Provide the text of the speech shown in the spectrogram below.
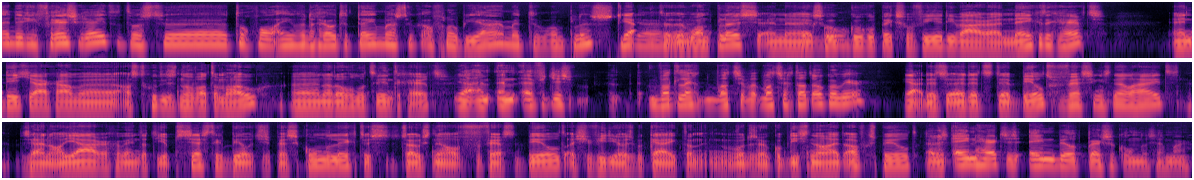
en de refresh rate, dat was eh, toch wel een van de grote thema's natuurlijk afgelopen jaar met de OnePlus. Die, ja de, de OnePlus en eh, Pixel. Google Pixel 4 die waren 90 hertz. En dit jaar gaan we, als het goed is, nog wat omhoog, eh, naar de 120 hertz. Ja, en, en eventjes, wat, legt, wat, wat zegt dat ook alweer? Ja, dat is, eh, dat is de beeldverversingssnelheid. We zijn al jaren gewend dat die op 60 beeldjes per seconde ligt. Dus zo snel ververst het beeld. Als je video's bekijkt, dan worden ze ook op die snelheid afgespeeld. Ja, dus 1 hertz is één beeld per seconde, zeg maar.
